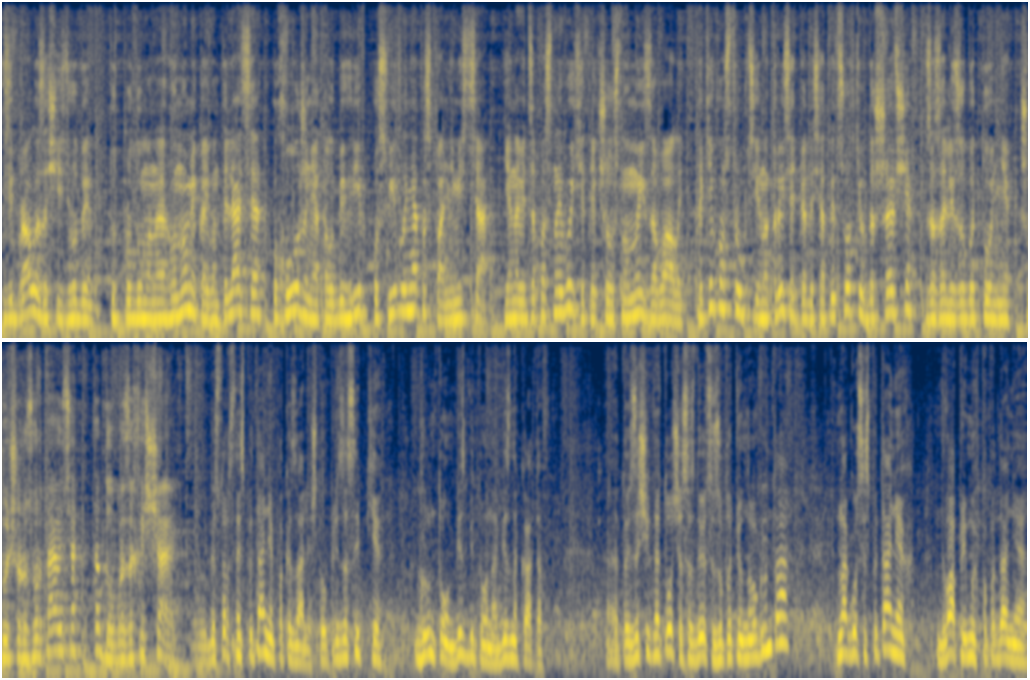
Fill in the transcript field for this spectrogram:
зібрали за 6 годин. Тут продумана ергономіка і вентиляція, охолодження та обігрів, освітлення та спальні місця. Є навіть запасний вихід, якщо основний завалить. Такі конструкції на 30-50% дешевші за залізобетонні, швидше розгортаються та добре захищають. Государственные испытания показали, что при засыпке грунтом без бетона, без накатов, э, то есть защитная толща создается из уплотненного грунта. На госиспытаниях два прямых попадания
